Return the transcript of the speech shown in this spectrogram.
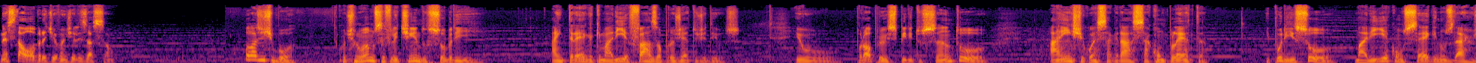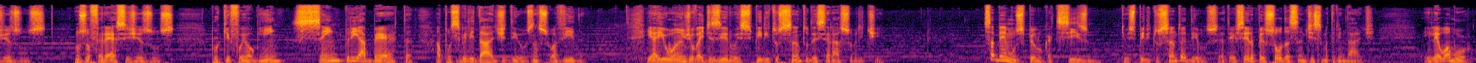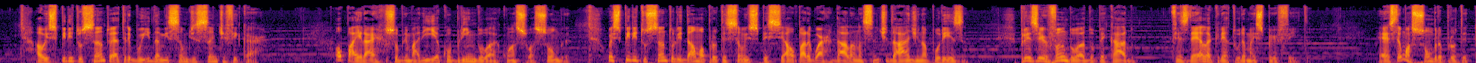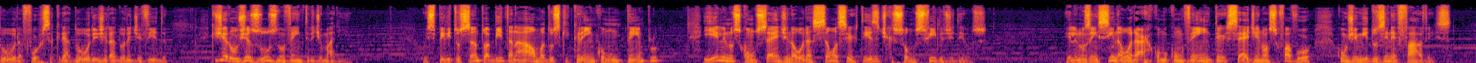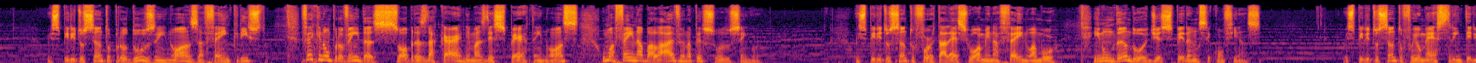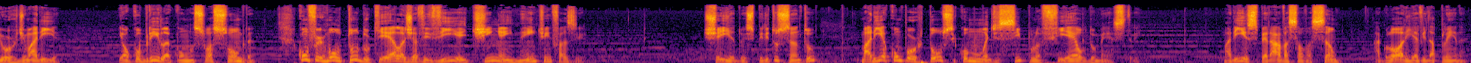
nesta obra de evangelização. Olá, gente boa. Continuamos refletindo sobre a entrega que Maria faz ao projeto de Deus. E o próprio Espírito Santo a enche com essa graça, a completa. E por isso, Maria consegue nos dar Jesus, nos oferece Jesus, porque foi alguém sempre aberta à possibilidade de Deus na sua vida. E aí o anjo vai dizer: O Espírito Santo descerá sobre ti. Sabemos pelo catecismo que o Espírito Santo é Deus, é a terceira pessoa da Santíssima Trindade. Ele é o amor. Ao Espírito Santo é atribuída a missão de santificar. Ao pairar sobre Maria, cobrindo-a com a sua sombra, o Espírito Santo lhe dá uma proteção especial para guardá-la na santidade e na pureza, preservando-a do pecado, fez dela a criatura mais perfeita. Esta é uma sombra protetora, força criadora e geradora de vida, que gerou Jesus no ventre de Maria. O Espírito Santo habita na alma dos que creem como um templo, e ele nos concede na oração a certeza de que somos filhos de Deus. Ele nos ensina a orar como convém e intercede em nosso favor com gemidos inefáveis. O Espírito Santo produz em nós a fé em Cristo, fé que não provém das obras da carne, mas desperta em nós uma fé inabalável na pessoa do Senhor. O Espírito Santo fortalece o homem na fé e no amor, inundando-o de esperança e confiança. O Espírito Santo foi o mestre interior de Maria, e ao cobri-la com a sua sombra, confirmou tudo o que ela já vivia e tinha em mente em fazer cheia do Espírito Santo, Maria comportou-se como uma discípula fiel do Mestre. Maria esperava a salvação, a glória e a vida plena.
